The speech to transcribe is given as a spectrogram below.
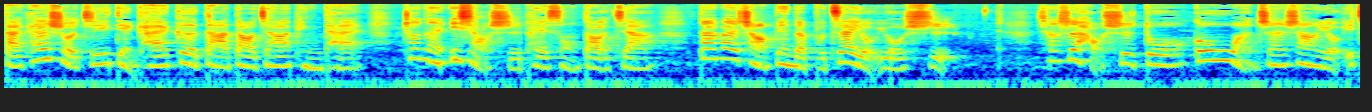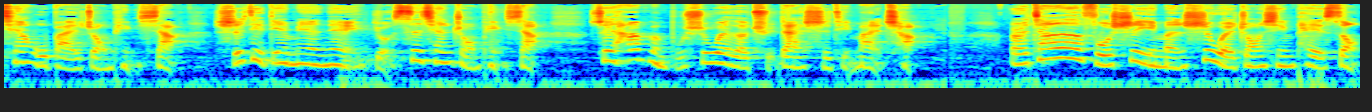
打开手机，点开各大到家平台，就能一小时配送到家。大卖场变得不再有优势，像是好事多购物网站上有一千五百种品项，实体店面内有四千种品项，所以他们不是为了取代实体卖场。而家乐福是以门市为中心配送，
